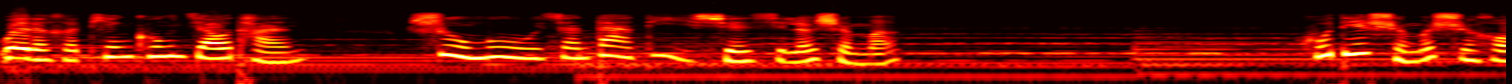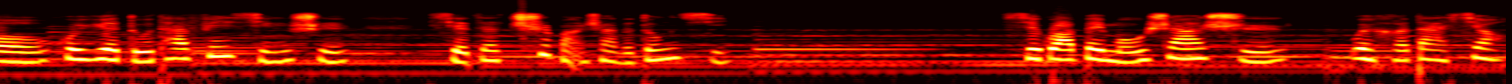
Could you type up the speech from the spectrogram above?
为了和天空交谈。树木向大地学习了什么？蝴蝶什么时候会阅读它飞行时写在翅膀上的东西？西瓜被谋杀时为何大笑？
